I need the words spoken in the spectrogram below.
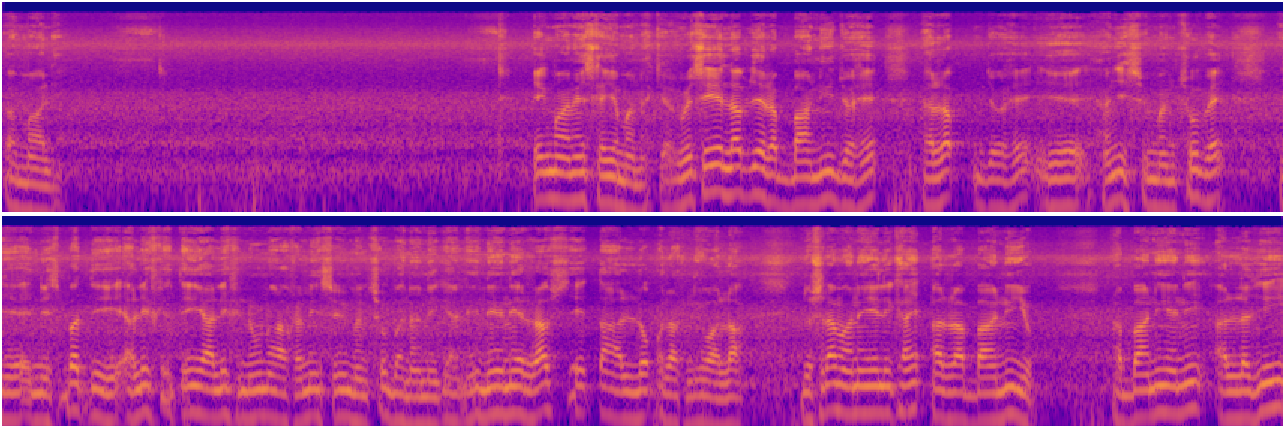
کا مالک۔ ایک معنی اس کا یہ معنی کیا، ویسے یہ لفظ ربانی جو ہے، رب جو ہے، یہ ہاں جی منصوب ہے۔ یہ نسبت الف کہتے ہیں یہ الف نون آخر میں اس میں منصوب بنانے کے لیے رب سے تعلق رکھنے والا۔ دوسرا معنی یہ لکھا ہے الربانی۔ ربانی یعنی الزی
